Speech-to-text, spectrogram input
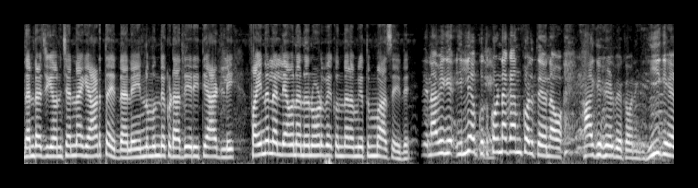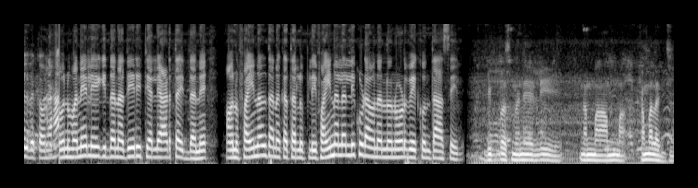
ಧನರಾಜಿಗೆ ಅವನು ಚೆನ್ನಾಗಿ ಆಡ್ತಾ ಇದ್ದಾನೆ. ಇನ್ನು ಮುಂದೆ ಕೂಡ ಅದೇ ರೀತಿ ಆಡ್ಲಿ. ಫೈನಲ್ ಅಲ್ಲಿ ಅವನನ್ನು ನೋಡ್ಬೇಕು ಅಂತ ನಮಗೆ ತುಂಬಾ ಆಸೆ ಇದೆ. ನಾವೀಗ ಇಲ್ಲಿ ಕುತ್ಕೊಂಡಾಗ ಅನ್ಕೊಳ್ತೇವೆ ನಾವು. ಹಾಗೆ ಹೇಳ್ಬೇಕು ಅವನಿಗೆ ಹೀಗೆ ಹೇಳ್ಬೇಕು ಅವನ. ಅವನು ಮನೆಯಲ್ಲಿ ಹೇಗಿದ್ದಾನೆ ಅದೇ ರೀತಿಯಲ್ಲಿ ಆಡ್ತಾ ಇದ್ದಾನೆ. ಅವನು ಫೈನಲ್ ತನಕ ತಲುಪ್ಲಿ. ಫೈನಲ್ ಅಲ್ಲಿ ಕೂಡ ಅವನನ್ನು ನೋಡಬೇಕು ಅಂತ ಆಸೆ ಇದೆ. ಬಿಗ್ ಬಾಸ್ ಮನೆಯಲ್ಲಿ ನಮ್ಮ ಅಮ್ಮ ಕಮಲಜ್ಜಿ.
